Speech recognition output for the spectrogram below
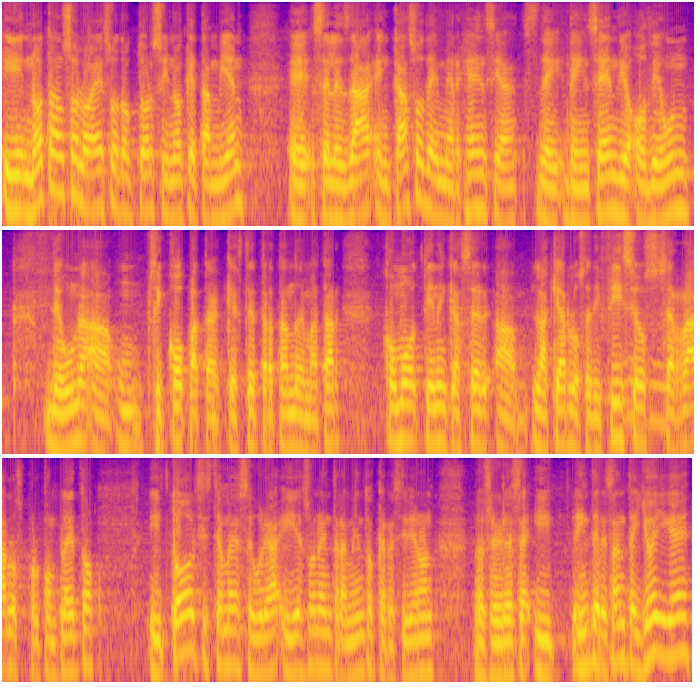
Y no tan solo eso, doctor, sino que también eh, se les da en caso de emergencia, de, de incendio o de un de una, un psicópata que esté tratando de matar, cómo tienen que hacer ah, laquear los edificios, cerrarlos por completo. Y todo el sistema de seguridad y es un entrenamiento que recibieron nuestra iglesia. Y interesante, yo llegué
